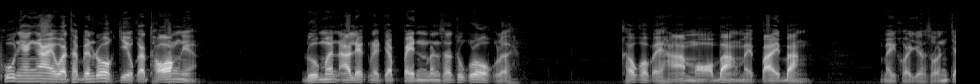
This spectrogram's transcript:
พูดง่าย ๆ ว่าถ้าเป็นโรคเกี่ยวกับท้องเนี่ย ดูเหมือนอาเล็กเนี่ยจะเป็นมันซะทุกโรคเลย เขาก็ไปหาหมอบ้างไม่ไปบ้าง ไม่ค่อยจะสนใจ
